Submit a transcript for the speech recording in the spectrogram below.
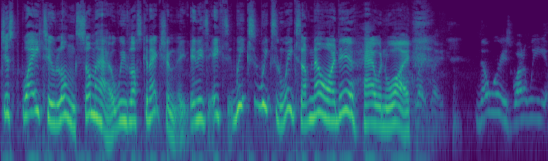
just way too long. Somehow we've lost connection, and it's it's weeks and weeks and weeks. I've no idea how and why. Right, right. No worries. Why don't we?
